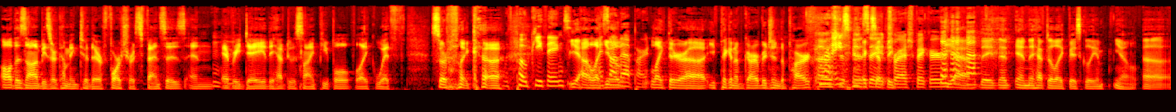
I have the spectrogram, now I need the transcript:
all the zombies are coming to their fortress fences and Mm-hmm. every day they have to assign people like with sort of like uh With pokey things. yeah like I you saw know that part. like they're uh you picking up garbage in the park I was Right. just going to say a Except they- trash picker. yeah, they and they have to like basically you know uh,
